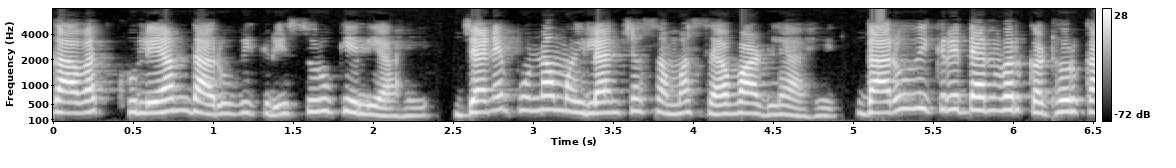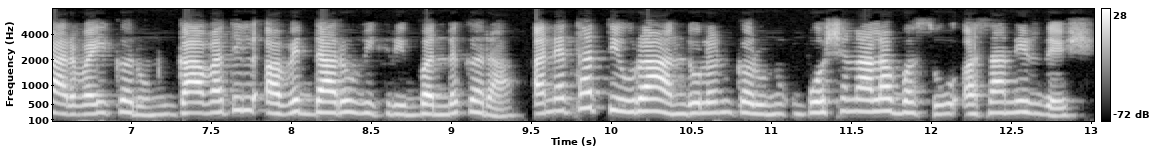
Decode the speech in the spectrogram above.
गावात खुलेआम दारू विक्री सुरू केली आहे ज्याने पुन्हा महिलांच्या समस्या वाढल्या आहेत. दारू विक्रेत्यांवर कठोर कारवाई करून गावातील अवैध दारू विक्री बंद करा. अन्यथा तीव्र आंदोलन करून उपोषणाला बसू असा निर्देश.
